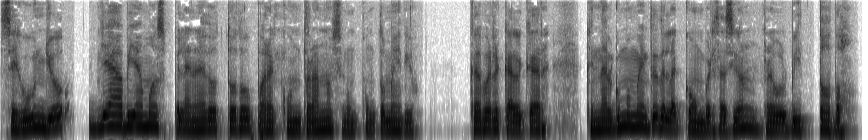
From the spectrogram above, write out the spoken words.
Según yo, ya habíamos planeado todo para encontrarnos en un punto medio. Cabe recalcar que en algún momento de la conversación revolví todo,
